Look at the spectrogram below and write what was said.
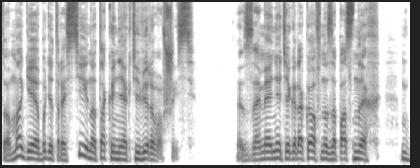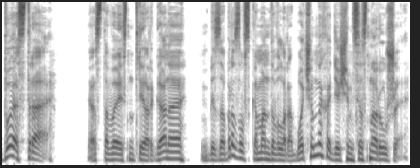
то магия будет рассеяна, так и не активировавшись. «Заменить игроков на запасных! Быстро!» Оставаясь внутри органа, Безобразов скомандовал рабочим, находящимся снаружи.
